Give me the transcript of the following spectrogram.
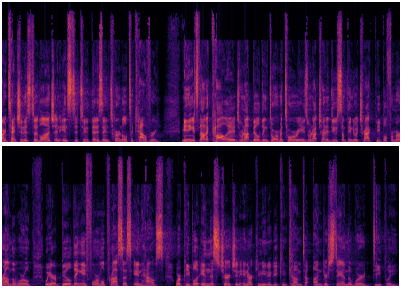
Our intention is to launch an institute that is internal to Calvary meaning it's not a college, we're not building dormitories, we're not trying to do something to attract people from around the world. We are building a formal process in house where people in this church and in our community can come to understand the word deeply.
